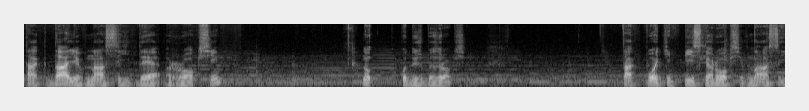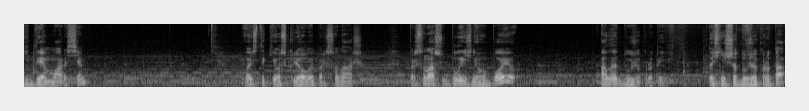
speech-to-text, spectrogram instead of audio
Так, далі в нас йде Роксі. Ну, куди ж без Роксі? Так, потім після Роксі в нас йде Марсі. Ось такий ось кльовий персонаж. Персонаж ближнього бою, але дуже крутий. Точніше, дуже крута.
